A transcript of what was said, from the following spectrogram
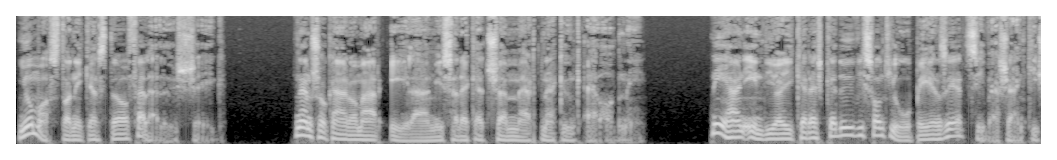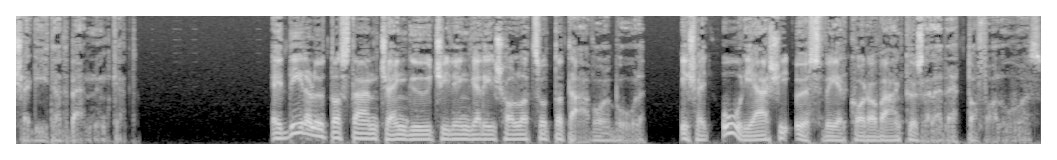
Nyomasztani kezdte a felelősség. Nem sokára már élelmiszereket sem mert nekünk eladni. Néhány indiai kereskedő viszont jó pénzért szívesen kisegített bennünket. Egy délelőtt aztán csengő csilingelés hallatszott a távolból, és egy óriási összvérkaraván közeledett a faluhoz.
